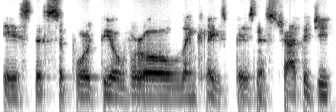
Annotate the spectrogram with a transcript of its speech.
is to support the overall Linkly's business strategy.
